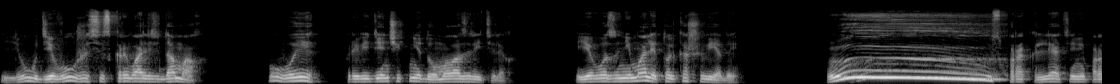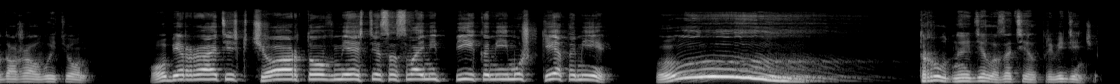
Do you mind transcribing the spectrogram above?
Люди в ужасе скрывались в домах. Увы, привиденчик не думал о зрителях. Его занимали только шведы. у с проклятиями продолжал выть он. «Убирайтесь к черту вместе со своими пиками и мушкетами! Трудное дело затеял привиденчик.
